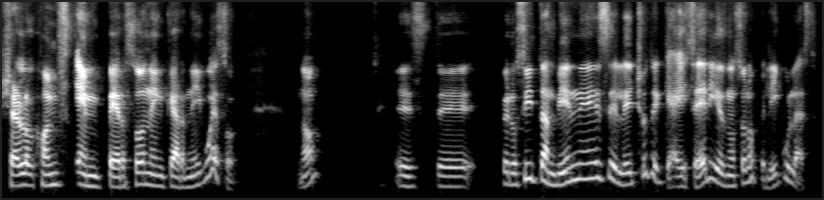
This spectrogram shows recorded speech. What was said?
Sherlock Holmes en persona, en carne y hueso, ¿no? Este, pero sí, también es el hecho de que hay series, no solo películas.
